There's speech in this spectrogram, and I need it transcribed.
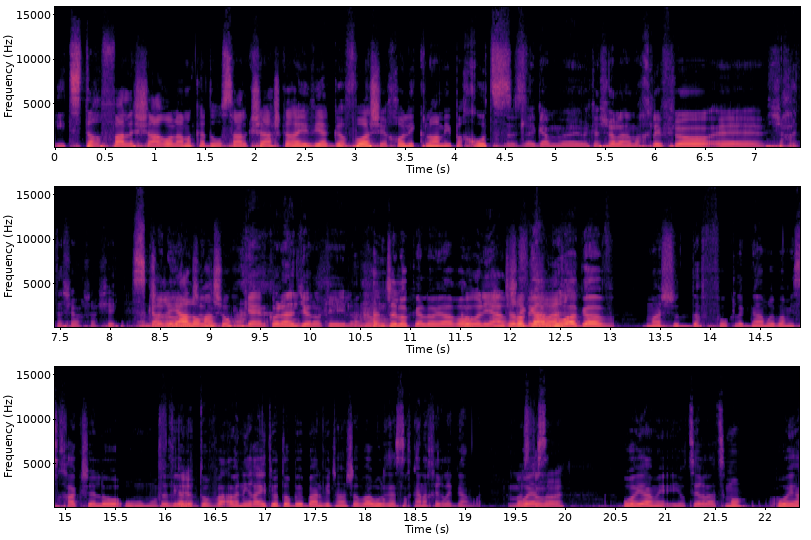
הצטרפה לשאר עולם הכדורסל, כשאשכרה הביאה גבוה שיכול לקלוע מבחוץ. זה גם אה, מתקשר למחליף שלו, אה, שכחתי את השם עכשיו, shit. קלויארו, אנג'לו. משהו? כן, קולאנג'לו כאילו. אנג'לו קלויארו. קוליארו. אנג'לו סליחה. שגם קלויארו. הוא, אגב, משהו דפוק לגמרי במשחק שלו, הוא מופיע. לטובה, אבל אני ראיתי אותו בבנביץ' שנה שעברה, הוא היה שחקן אחר לגמרי. מה זאת אומרת? הוא היה יוצר לעצמו, הוא היה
